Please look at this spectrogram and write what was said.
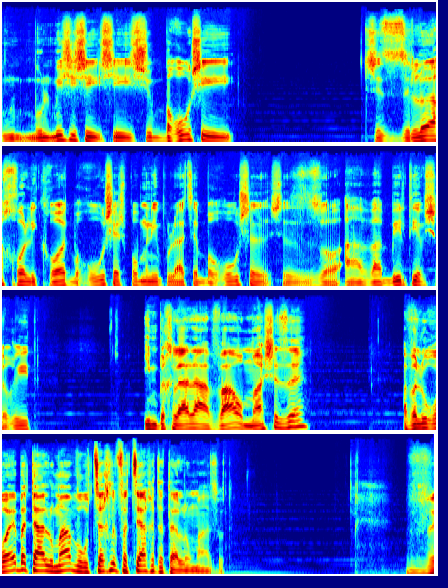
מול מישהי שברור שהיא, שזה לא יכול לקרות, ברור שיש פה מניפולציה, ברור ש, שזו אהבה בלתי אפשרית, אם בכלל אהבה או מה שזה, אבל הוא רואה בתעלומה והוא צריך לפצח את התעלומה הזאת. ו...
